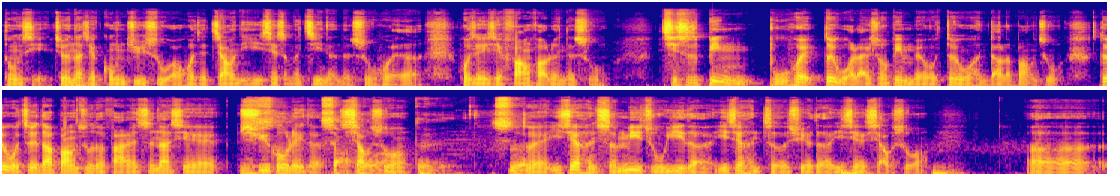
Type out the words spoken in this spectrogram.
东西，就是那些工具书啊，或者教你一些什么技能的书，或者或者一些方法论的书，其实并不会对我来说，并没有对我很大的帮助。对我最大帮助的，反而是那些虚构类的小小说。对，是，对一些很神秘主义的一些很哲学的一些小说，嗯，呃，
